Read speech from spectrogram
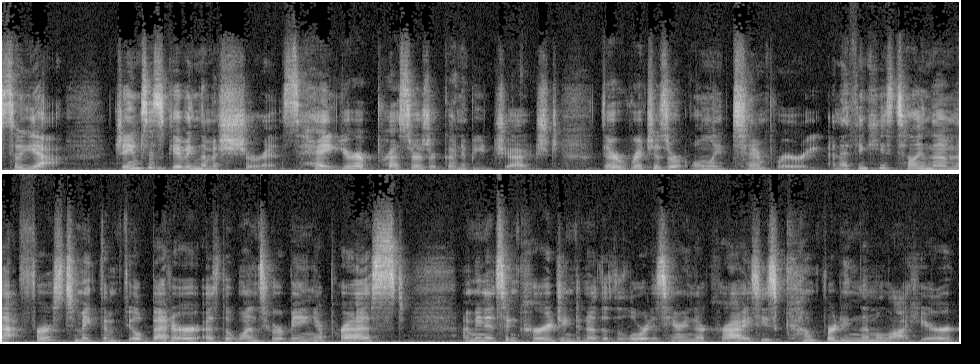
So, yeah, James is giving them assurance hey, your oppressors are going to be judged. Their riches are only temporary. And I think he's telling them that first to make them feel better as the ones who are being oppressed. I mean, it's encouraging to know that the Lord is hearing their cries. He's comforting them a lot here.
